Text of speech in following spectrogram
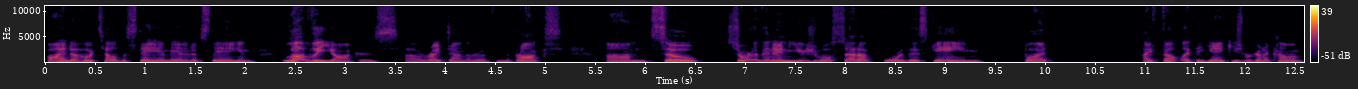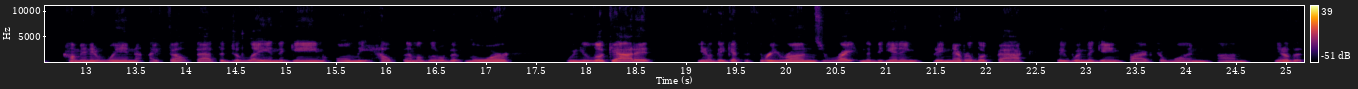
find a hotel to stay in. They ended up staying in lovely Yonkers, uh, right down the road from the Bronx. Um, so, sort of an unusual setup for this game, but I felt like the Yankees were going to come come in and win. I felt that the delay in the game only helped them a little bit more. When you look at it, you know they get the three runs right in the beginning. They never look back. They win the game five to one. Um, you know the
